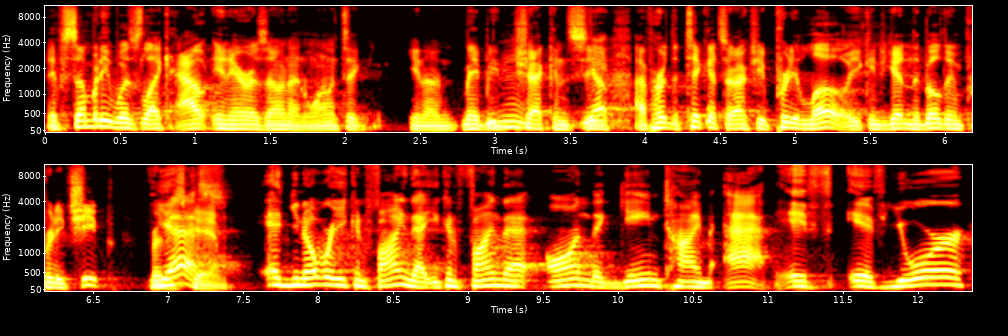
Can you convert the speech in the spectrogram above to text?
if somebody was like out in Arizona and wanted to, you know, maybe check and see, Mm-hmm. Yep. I've heard the tickets are actually pretty low. You can get in the building pretty cheap for yes. this game. And you know where you can find that? You can find that on the Game Time app. If if you're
